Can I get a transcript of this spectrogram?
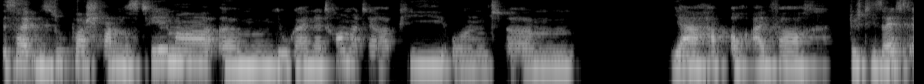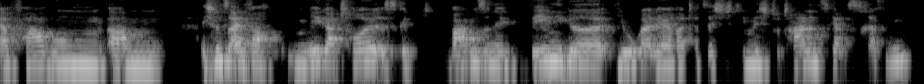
ist halt ein super spannendes Thema, ähm, Yoga in der Traumatherapie und ähm, ja, habe auch einfach durch die Selbsterfahrung ähm, ich finde es einfach mega toll. Es gibt wahnsinnig wenige Yoga-Lehrer tatsächlich, die mich total ins Herz treffen.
